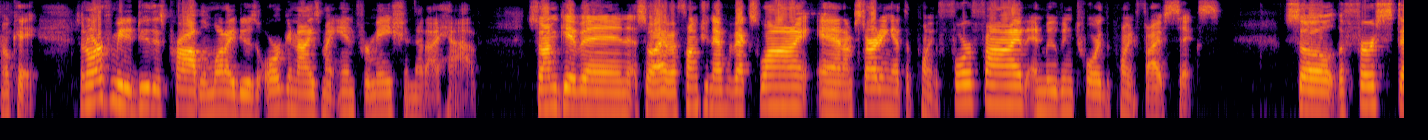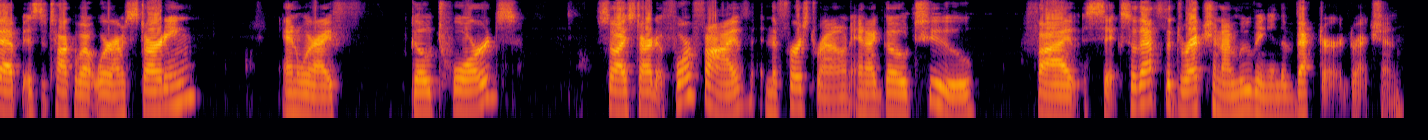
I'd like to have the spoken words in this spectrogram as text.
Okay, so in order for me to do this problem, what I do is organize my information that I have. So I'm given, so I have a function f of x, y, and I'm starting at the point 0.45 and moving toward the point 0.56. So the first step is to talk about where I'm starting and where I go towards. So I start at 4, 5 in the first round and I go to 5, 6. So that's the direction I'm moving in the vector direction.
